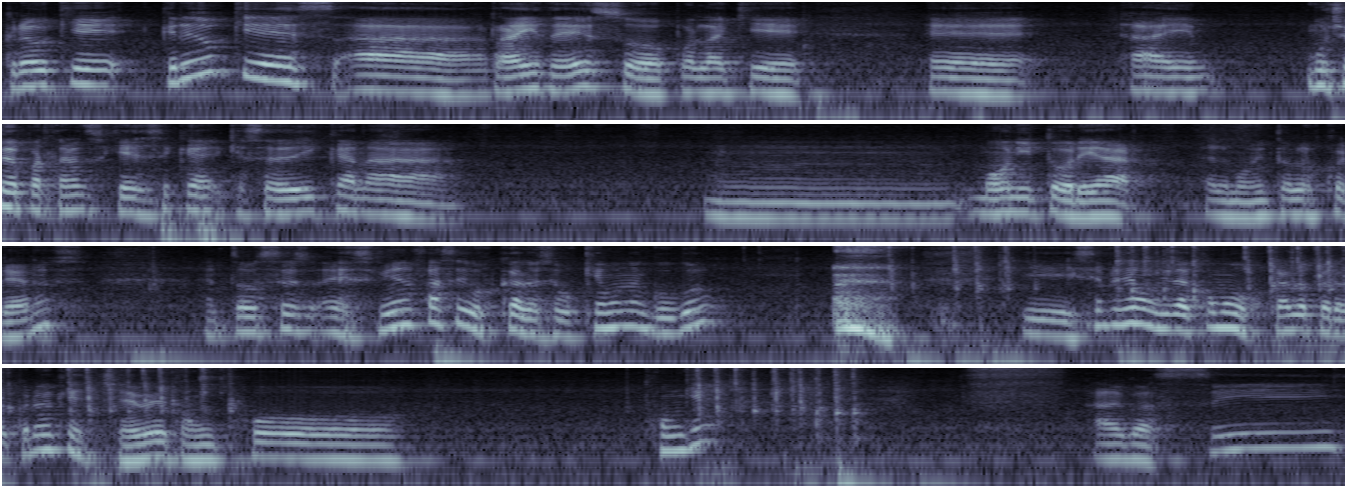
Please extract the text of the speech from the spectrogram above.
creo que creo que es a raíz de eso por la que eh, hay muchos departamentos que, que, se dedican a mmm, monitorear el movimiento de los coreanos. Entonces es bien fácil buscarlo. Si busquemos en Google y siempre se me olvida cómo buscarlo, pero creo que es chévere Tongpo Tongye algo así.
